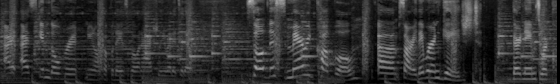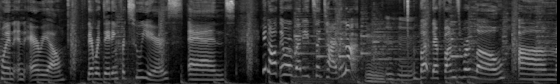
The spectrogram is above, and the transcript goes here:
I, I skimmed over it, you know, a couple days ago, and I actually read it today. So this married couple, um, sorry, they were engaged. Their names were Quinn and Ariel. They were dating for two years, and you know they were ready to tie the knot. Mhm. But their funds were low. Um,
